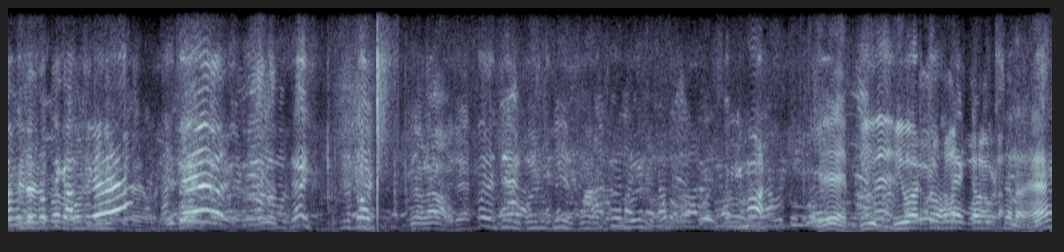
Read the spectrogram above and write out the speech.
এই যে সব জনসাধারণ আহ, ভাই হ্যাঁ লাইভে আছি কথা বলি রে ভিউয়ার তো হলে একটা ঢুকছে না হ্যাঁ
